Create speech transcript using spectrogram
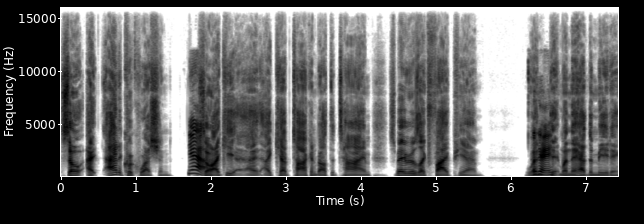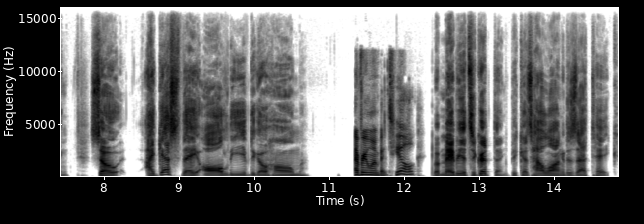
So I, I had a quick question. Yeah. So I keep I, I kept talking about the time. So maybe it was like 5 p.m. when Okay. they- when they had the meeting. So I guess they all leave to go home, Everyone but Teal'c. but maybe it's a good thing because how long does that take?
